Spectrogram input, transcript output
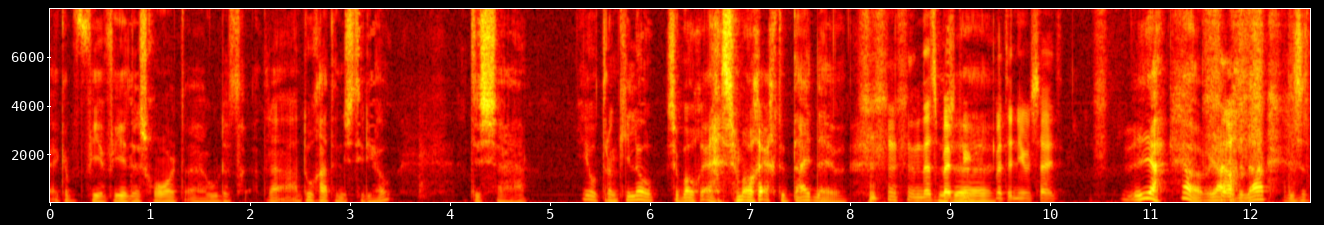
Ik heb via via dus gehoord eh, hoe dat er aan toe gaat in de studio. Het is eh, heel tranquilo. Ze mogen, echt, ze mogen echt de tijd nemen. Net als bij Dus, eh, met de nieuwe site. Ja, nou, ja inderdaad. Dus het,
